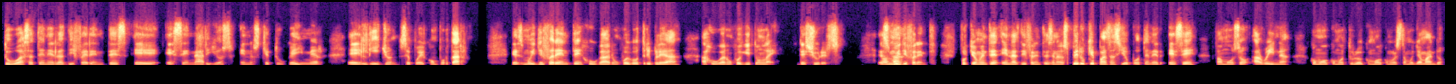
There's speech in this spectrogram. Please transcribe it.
tú vas a tener los diferentes eh, escenarios en los que tu gamer eh, Legion se puede comportar. Es muy diferente jugar un juego AAA a jugar un jueguito online de shooters. Es muy diferente, porque obviamente en las diferentes escenarios. Pero ¿qué pasa si yo puedo tener ese famoso arena, como, como tú lo, como, como estamos llamando,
